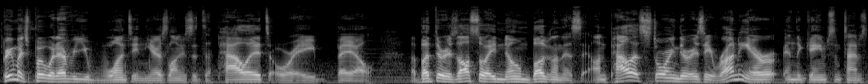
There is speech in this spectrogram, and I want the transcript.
pretty much put whatever you want in here as long as it's a pallet or a bale. Uh, but there is also a known bug on this. On pallet storing, there is a rounding error in the game sometimes,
